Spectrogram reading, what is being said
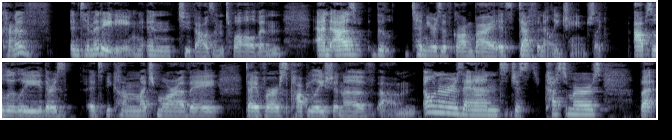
kind of intimidating in 2012 and and as the 10 years have gone by it's definitely changed like absolutely there's it's become much more of a diverse population of um, owners and just customers But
